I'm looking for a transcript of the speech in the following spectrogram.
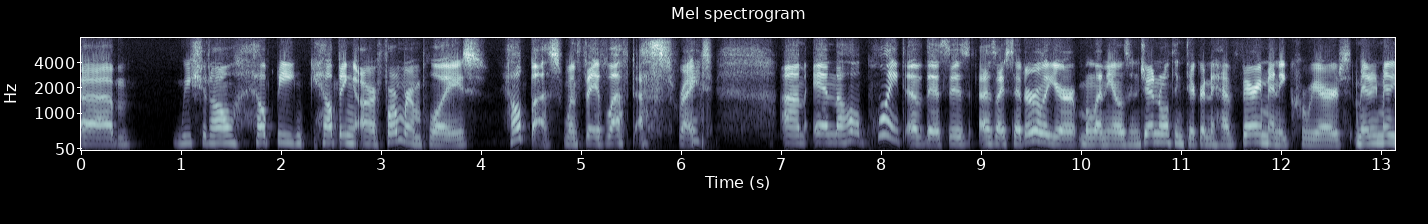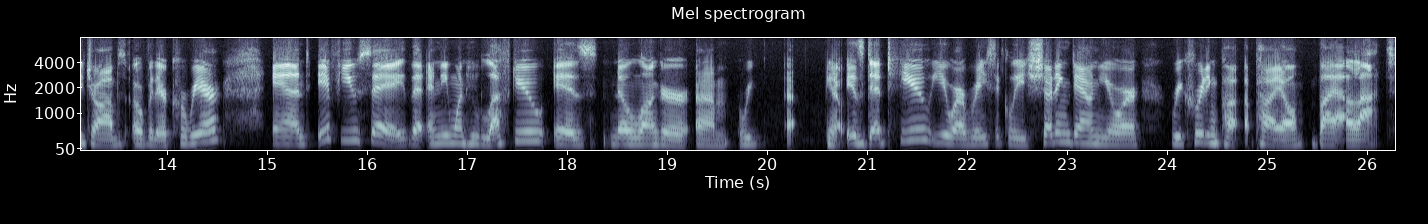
um, we should all help be helping our former employees help us once they've left us, right? Um, and the whole point of this is, as I said earlier, millennials in general think they're going to have very many careers, many, many jobs over their career. And if you say that anyone who left you is no longer, um, re- you know, is dead to you, you are basically shutting down your recruiting p- pile by a lot.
